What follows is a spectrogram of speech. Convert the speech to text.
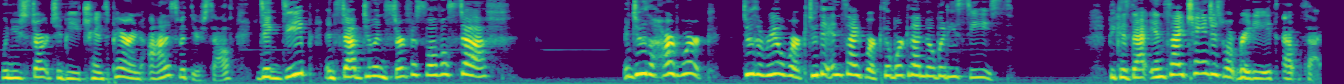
when you start to be transparent and honest with yourself, dig deep and stop doing surface level stuff and do the hard work. Do the real work, do the inside work, the work that nobody sees. Because that inside change is what radiates outside.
